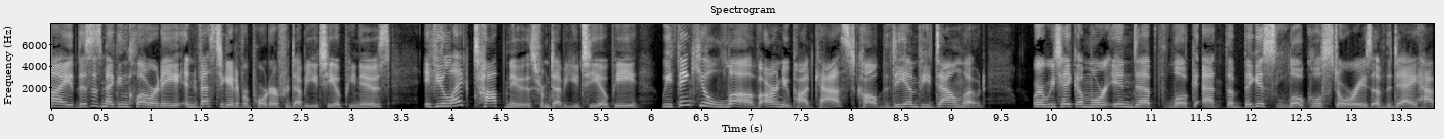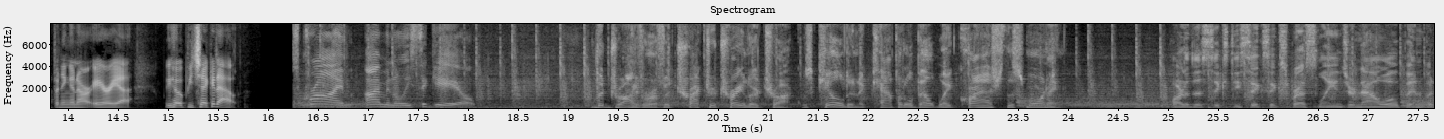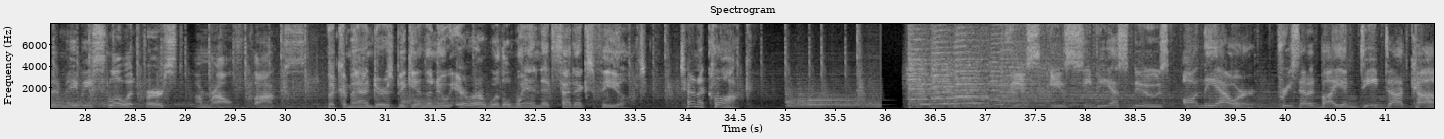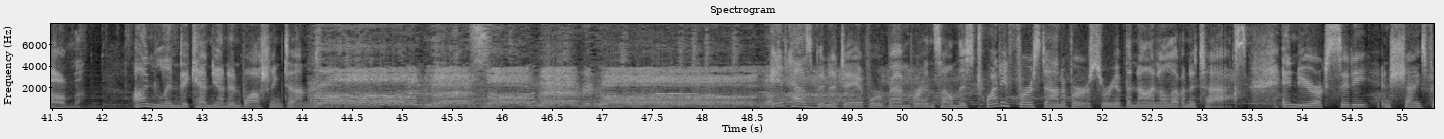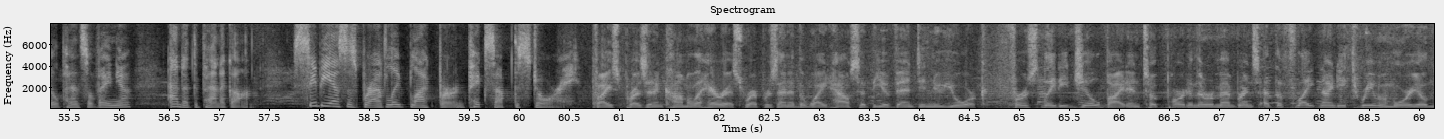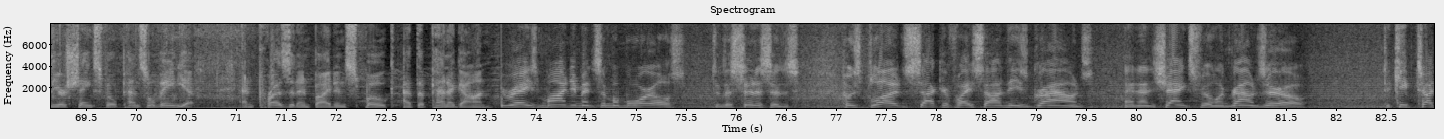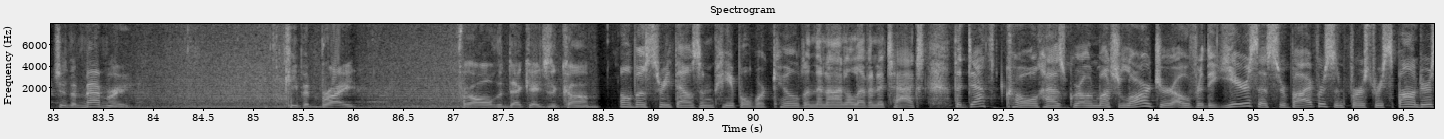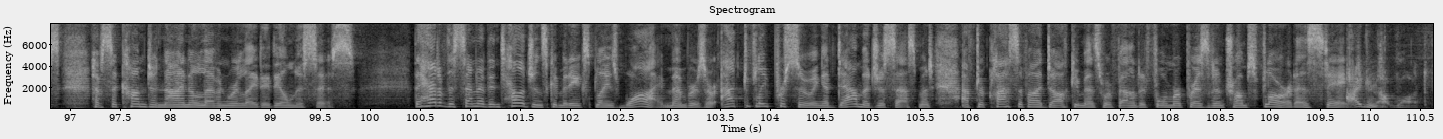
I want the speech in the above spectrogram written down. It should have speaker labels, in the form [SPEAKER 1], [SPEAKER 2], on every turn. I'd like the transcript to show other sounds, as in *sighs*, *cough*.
[SPEAKER 1] Hi, this is Megan Cloherty, investigative reporter for WTOP News. If you like top news from WTOP, we think you'll love our new podcast called the DMV Download, where we take a more in depth look at the biggest local stories of the day happening in our area. We hope you check it out.
[SPEAKER 2] Crime, I'm Anna-Lysa Gayle.
[SPEAKER 3] The driver of a tractor trailer truck was killed in a Capital Beltway crash this morning.
[SPEAKER 4] Part of the 66 express lanes are now open, but it may be slow at first. I'm Ralph Fox.
[SPEAKER 3] The Commanders begin the new era with a win at FedEx Field. 10 o'clock.
[SPEAKER 5] This is CBS News on the Hour, presented by Indeed.com.
[SPEAKER 6] I'm Linda Kenyon in Washington. It has been a day of remembrance on this 21st anniversary of the 9 11 attacks in New York City, in Shanksville, Pennsylvania, and at the Pentagon. CBS's Bradley Blackburn picks up the story.
[SPEAKER 7] Vice President Kamala Harris represented the White House at the event in New York. First Lady Jill Biden took part in the remembrance at the Flight 93 Memorial near Shanksville, Pennsylvania. And President Biden spoke at the Pentagon.
[SPEAKER 8] We raise monuments and memorials to the citizens whose blood sacrificed on these grounds and in Shanksville and Ground Zero to keep touch of the memory, keep it bright for all the decades to come.
[SPEAKER 6] Almost 3,000 people were killed in the 9 11 attacks. The death toll has grown much larger over the years as survivors and first responders have succumbed to 9 11 related illnesses. The head of the Senate Intelligence Committee explains why members are actively pursuing a damage assessment after classified documents were found at former President Trump's Florida estate.
[SPEAKER 9] I do not want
